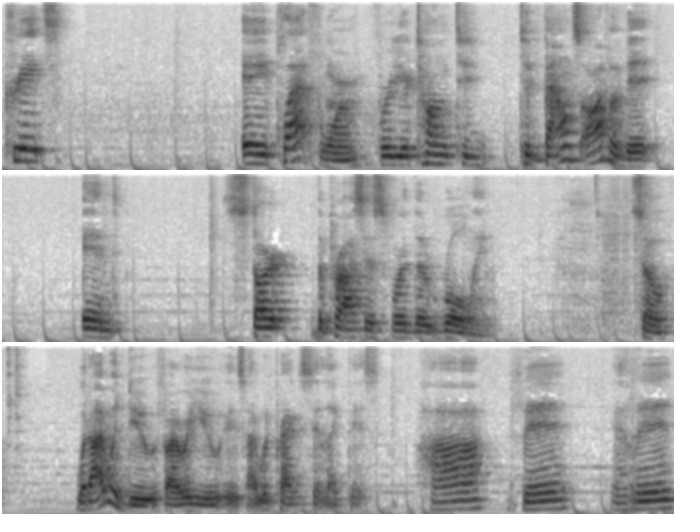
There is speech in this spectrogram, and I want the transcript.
creates a platform for your tongue to to bounce off of it and start the process for the rolling. So what I would do if I were you is I would practice it like this. Ha, re, re.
